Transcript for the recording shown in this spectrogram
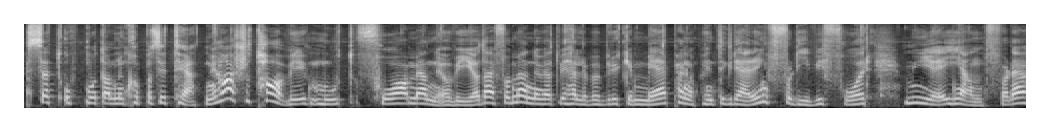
Sett opp mot den kapasiteten vi har, så tar vi mot få, mener jo vi. og Derfor mener vi at vi heller bør bruke mer penger på integrering, fordi vi får mye igjen for det.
